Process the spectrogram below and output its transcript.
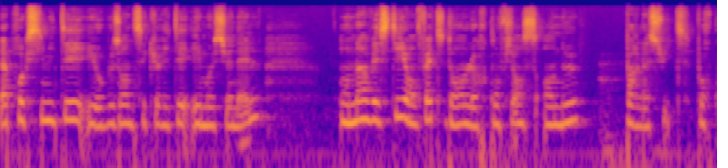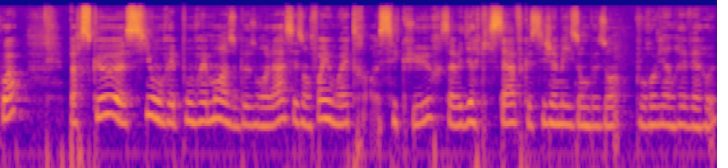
la proximité et aux besoins de sécurité émotionnelle. On investit en fait dans leur confiance en eux par la suite. Pourquoi? Parce que euh, si on répond vraiment à ce besoin-là, ces enfants ils vont être sécures, ça veut dire qu'ils savent que si jamais ils ont besoin, vous reviendrez vers eux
